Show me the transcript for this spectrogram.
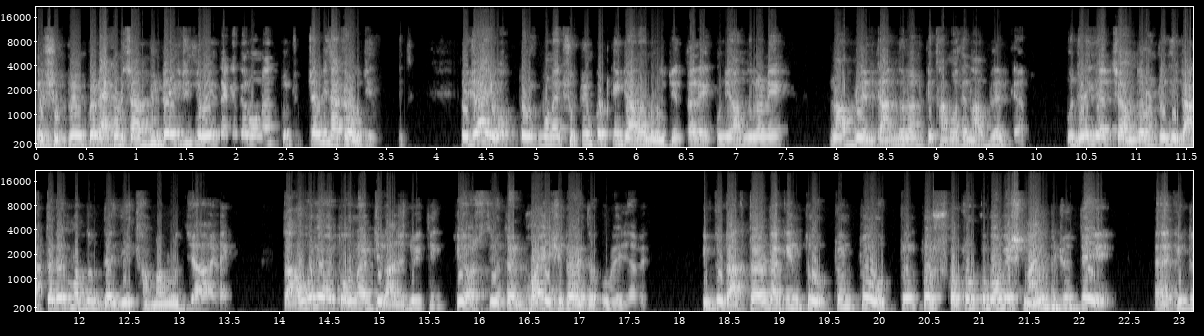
সুপ্রিম কোর্ট এখন সাবজুডাইজ যদি হয়ে থাকে তাহলে ওনার তো চুপচাপই থাকা উচিত। তো যাই হোক, তো মনে হয় সুপ্রিম কোর্টকেই জানানো উচিত। তাহলে উনি আন্দোলনে নামলেন? আন্দোলনকে থামাতে নামলেন কেন? বোঝাই যাচ্ছে আন্দোলনটা যদি ডাক্তারের মাধ্যমে দিয়ে থামানো যায়, তাহলে হয়তো ওনার যে রাজনৈতিক যে অস্থিরতার ভয়, সেটা হয়তো কমে যাবে। কিন্তু ডাক্তাররা কিন্তু অত্যন্ত অত্যন্ত সতর্কভাবে স্নায়ু যুদ্ধে কিন্তু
